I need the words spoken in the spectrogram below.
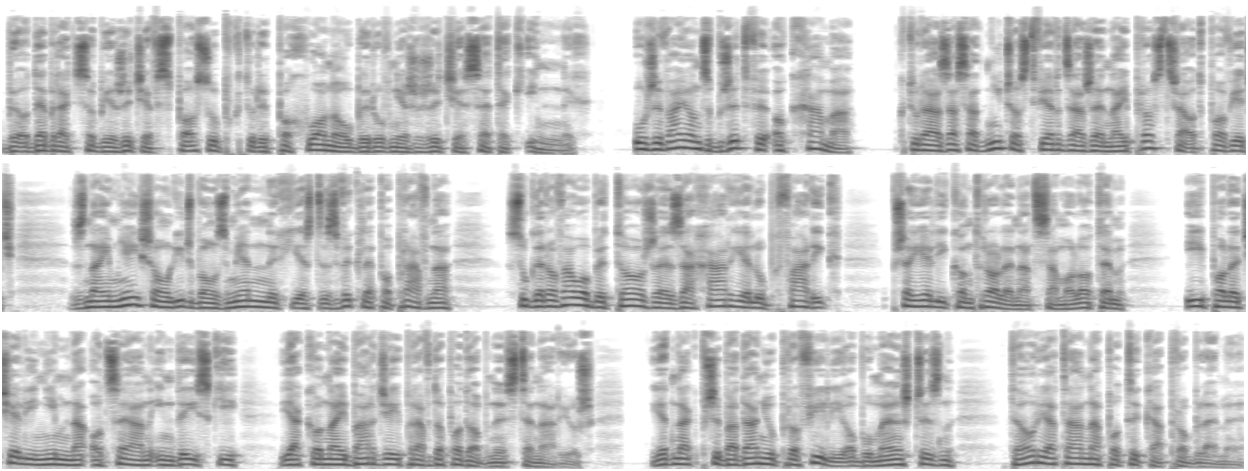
by odebrać sobie życie w sposób, który pochłonąłby również życie setek innych. Używając brzytwy Okhama, która zasadniczo stwierdza, że najprostsza odpowiedź z najmniejszą liczbą zmiennych jest zwykle poprawna, sugerowałoby to, że Zacharie lub Farik przejęli kontrolę nad samolotem i polecieli nim na Ocean Indyjski jako najbardziej prawdopodobny scenariusz. Jednak przy badaniu profili obu mężczyzn teoria ta napotyka problemy.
